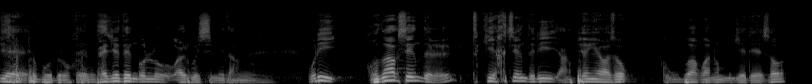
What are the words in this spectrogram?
예. 살펴보도록 네, 하겠습니다. 배제된 걸로 알고 있습니다. 음. 우리 고등학생들 특히 학생들이 양평에 와서 공부하고 하는 문제에 대해서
